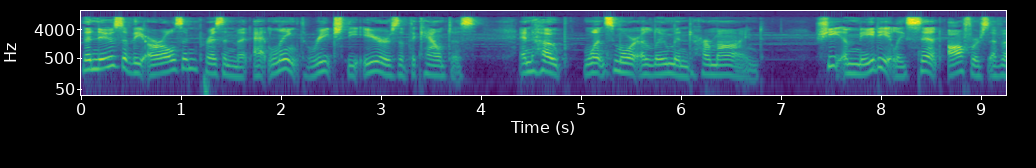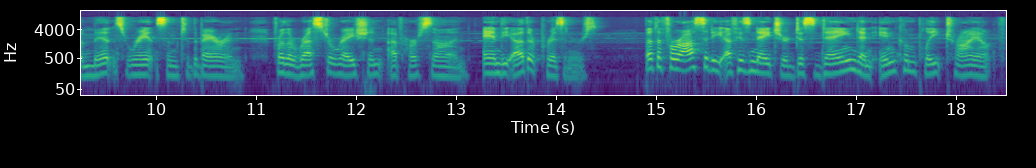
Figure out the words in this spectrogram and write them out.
The news of the earl's imprisonment at length reached the ears of the countess, and hope once more illumined her mind. She immediately sent offers of immense ransom to the baron for the restoration of her son and the other prisoners, but the ferocity of his nature disdained an incomplete triumph.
